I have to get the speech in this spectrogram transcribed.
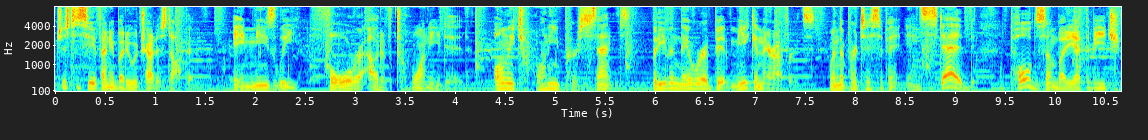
just to see if anybody would try to stop him. A measly 4 out of 20 did. Only 20%. But even they were a bit meek in their efforts. When the participant instead told somebody at the beach,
